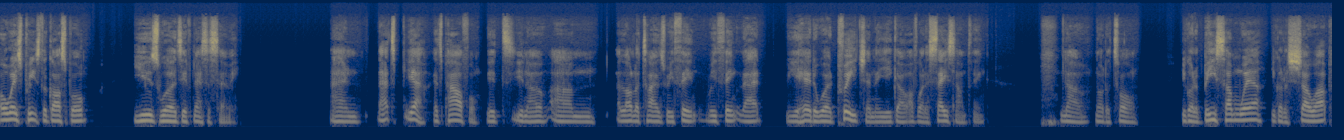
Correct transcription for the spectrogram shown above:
Always preach the gospel. Use words if necessary and that's yeah it's powerful. It's you know um, a lot of times we think we think that you hear the word preach and then you go i've got to say something. No not at all. You got to be somewhere. You got to show up.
